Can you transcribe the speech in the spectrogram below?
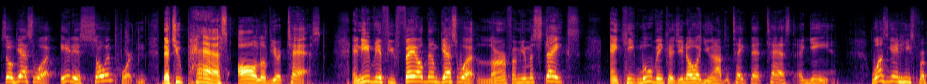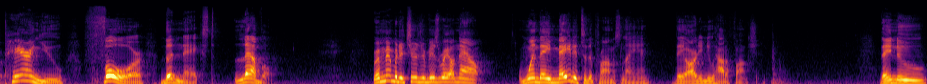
So, guess what? It is so important that you pass all of your tests. And even if you fail them, guess what? Learn from your mistakes and keep moving because you know what? You're going to have to take that test again. Once again, he's preparing you for the next level. Remember the children of Israel now, when they made it to the promised land, they already knew how to function. They knew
